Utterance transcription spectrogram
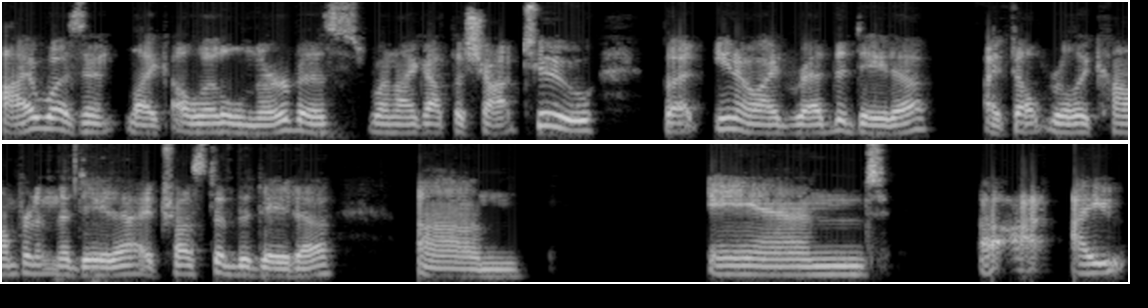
I wasn't like a little nervous when I got the shot too. But, you know, I'd read the data. I felt really confident in the data. I trusted the data. Um, and I, I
